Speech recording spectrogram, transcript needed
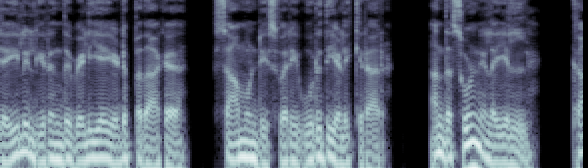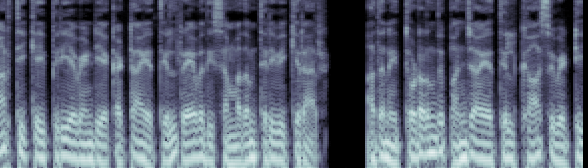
ஜெயிலில் இருந்து வெளியே எடுப்பதாக சாமுண்டீஸ்வரி உறுதியளிக்கிறார். அந்த சூழ்நிலையில் கார்த்திக்கை பிரிய வேண்டிய கட்டாயத்தில் ரேவதி சம்மதம் தெரிவிக்கிறார். அதனைத் தொடர்ந்து பஞ்சாயத்தில் காசு வெட்டி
